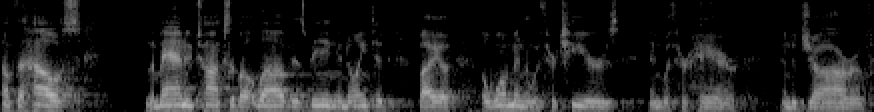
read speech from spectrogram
of the house, the man who talks about love is being anointed by a, a woman with her tears and with her hair and a jar of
